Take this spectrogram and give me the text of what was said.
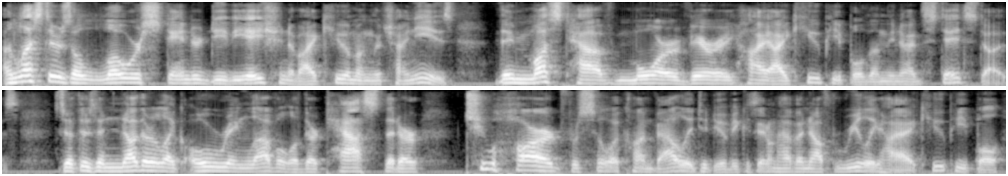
unless there's a lower standard deviation of IQ among the Chinese, they must have more very high IQ people than the United States does. So if there's another like O-ring level of their tasks that are too hard for Silicon Valley to do because they don't have enough really high IQ people,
